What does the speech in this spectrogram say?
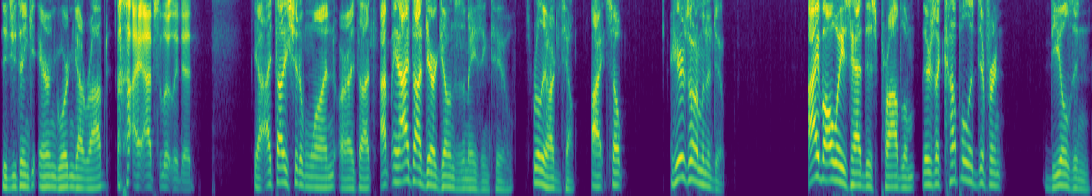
Did you think Aaron Gordon got robbed? I absolutely did. Yeah, I thought he should have won, or I thought, I mean, I thought Derrick Jones was amazing too. It's really hard to tell. All right, so here's what I'm going to do. I've always had this problem. There's a couple of different deals in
